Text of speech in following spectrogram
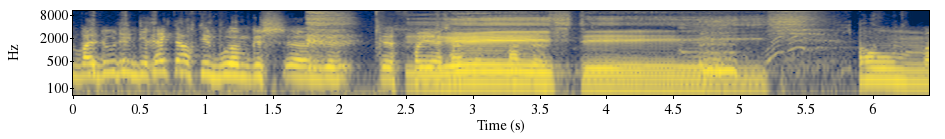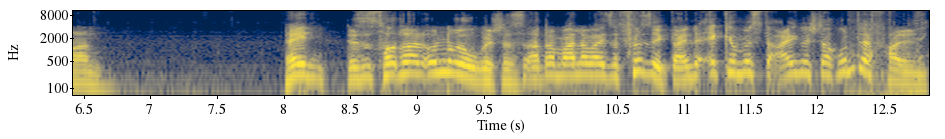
weil du den direkt auf den Wurm gesch äh, ge gefeuert hast. Richtig. Oh Mann. Hey, das ist total unlogisch. Das hat normalerweise Physik. Deine Ecke müsste eigentlich da runterfallen.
